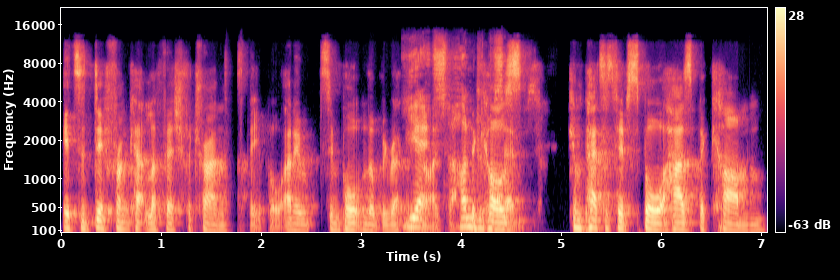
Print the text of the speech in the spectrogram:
It's a different kettle of fish for trans people, and it's important that we recognize yes, that 100%. because competitive sport has become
